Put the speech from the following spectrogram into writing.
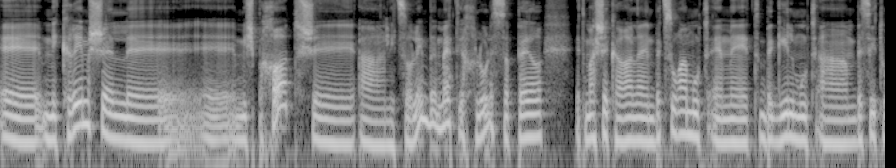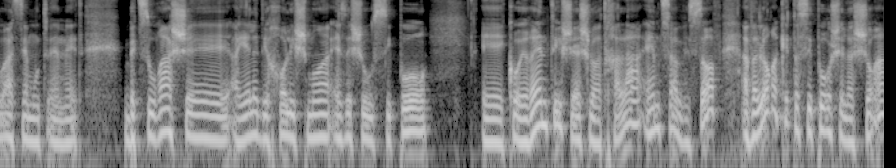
אה, מקרים של אה, משפחות שהניצולים באמת יכלו לספר את מה שקרה להם בצורה מותאמת, בגיל מותאם, בסיטואציה מותאמת, בצורה שהילד יכול לשמוע איזשהו סיפור. אה, קוהרנטי, שיש לו התחלה, אמצע וסוף, אבל לא רק את הסיפור של השואה,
